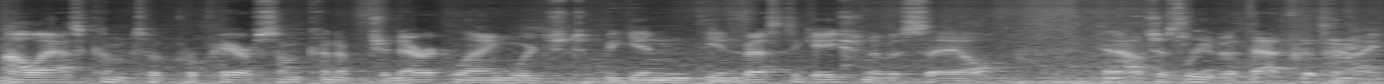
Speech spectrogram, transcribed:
I'll ask him to prepare some kind of generic language to begin the investigation of a sale, and I'll just leave it at that for tonight.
